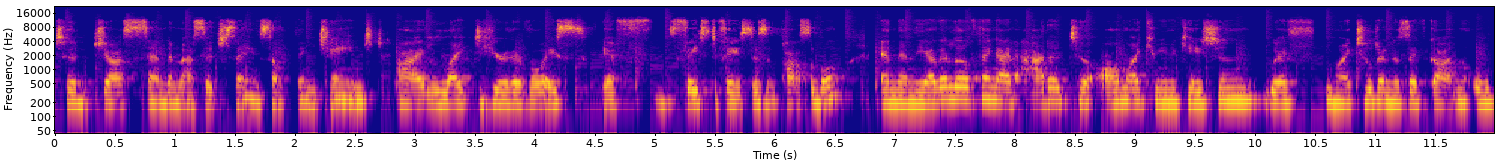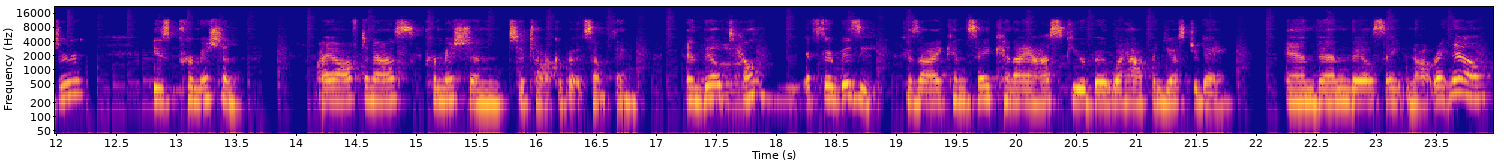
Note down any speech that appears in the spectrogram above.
to just send a message saying something changed. I like to hear their voice if face to face isn't possible. And then the other little thing I've added to all my communication with my children as they've gotten older is permission. I often ask permission to talk about something, and they'll tell me if they're busy because I can say, Can I ask you about what happened yesterday? And then they'll say, Not right now.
